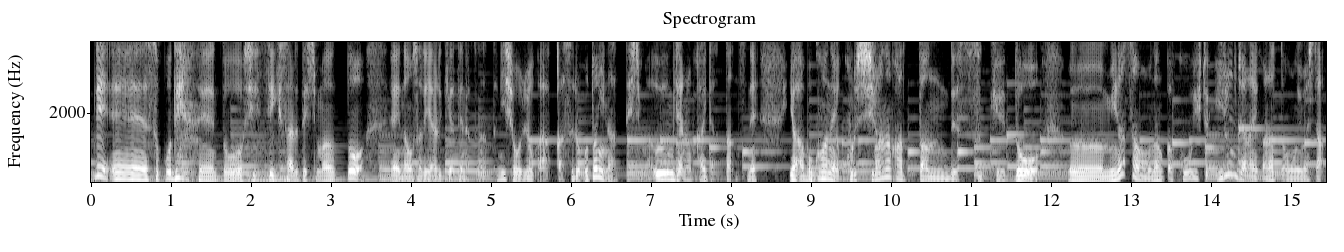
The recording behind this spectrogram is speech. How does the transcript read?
ん、で、えー、そこで、えーと、叱責されてしまうと、えー、なおさらやる気が出なくなったり、症状が悪化することになってしまうみたいなのが書いてあったんですね。いや、僕はね、これ知らなかったんですけど、うん、皆さんもなんかこういう人いるんじゃないかなと思いました。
